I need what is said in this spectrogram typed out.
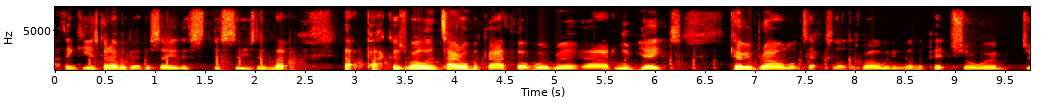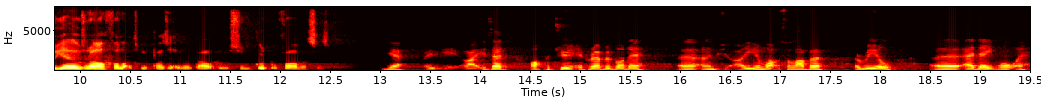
I think he's going to have a bit of a say this this season in that that pack as well. And Tyrone McCarthy thought worked really hard. Luke Yates Kevin Brown looked excellent as well when he was on the pitch. So, um, so yeah, there was an awful lot to be positive about. There was some good performances. Yeah, like you said, opportunity for everybody, uh, and Ian Watson will have a, a real uh, headache, won't he,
